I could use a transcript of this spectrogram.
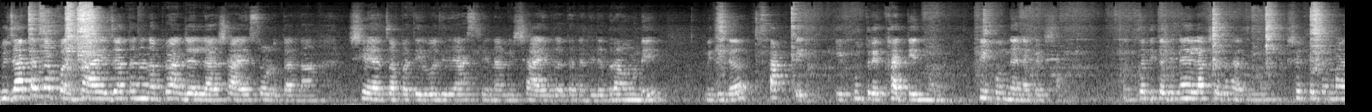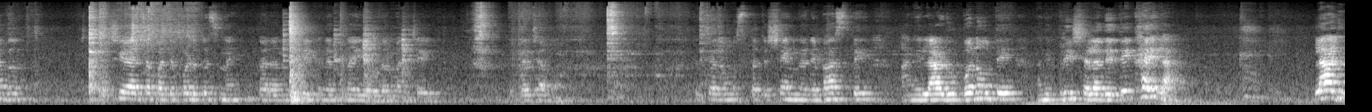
मी जाताना पण शाळेत जाताना ना प्रांजलला शाळेत सोडताना शेळ्या चपाती वगैरे असले ना मी शाळेत जाताना तिथं ग्राउंड आहे मी तिथं टाकते की कुत्रे खातील म्हणून फेकून देण्यापेक्षा. पण कधी कधी नाही लक्षात राहत मग शक्यतो माझं शेळ्या चपात्या पडतच नाही कारण फेकण्यात नाही एवढं मज्जा येईल त्याच्यामुळे. तर त्याला मस्त आता शेंगदाणे भाजते आणि लाडू बनवते आणि प्रिशाला देते खायला. लाडू.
